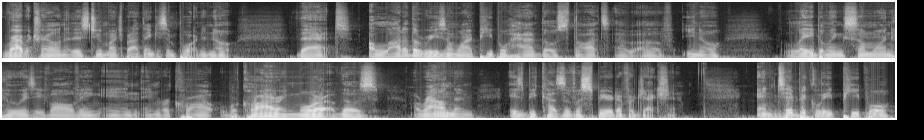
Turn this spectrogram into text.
rabbit trail into this too much, but I think it's important to note that a lot of the reason why people have those thoughts of, of you know, labeling someone who is evolving and, and require, requiring more of those around them is because of a spirit of rejection. And mm-hmm. typically people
